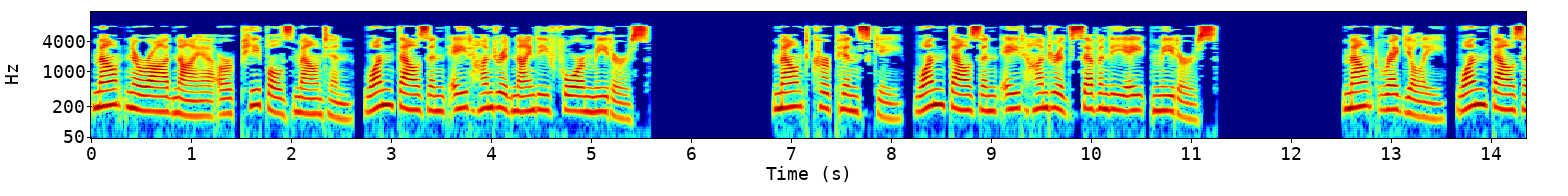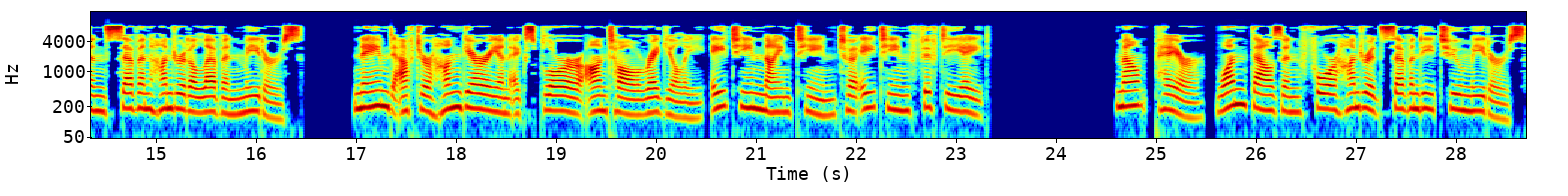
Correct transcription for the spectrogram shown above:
Mount Narodnaya or People's Mountain, 1,894 meters. Mount Karpinsky, 1,878 meters. Mount Reguly, 1,711 meters. Named after Hungarian explorer Antal Reguly (1819–1858), Mount Payer, 1,472 meters.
